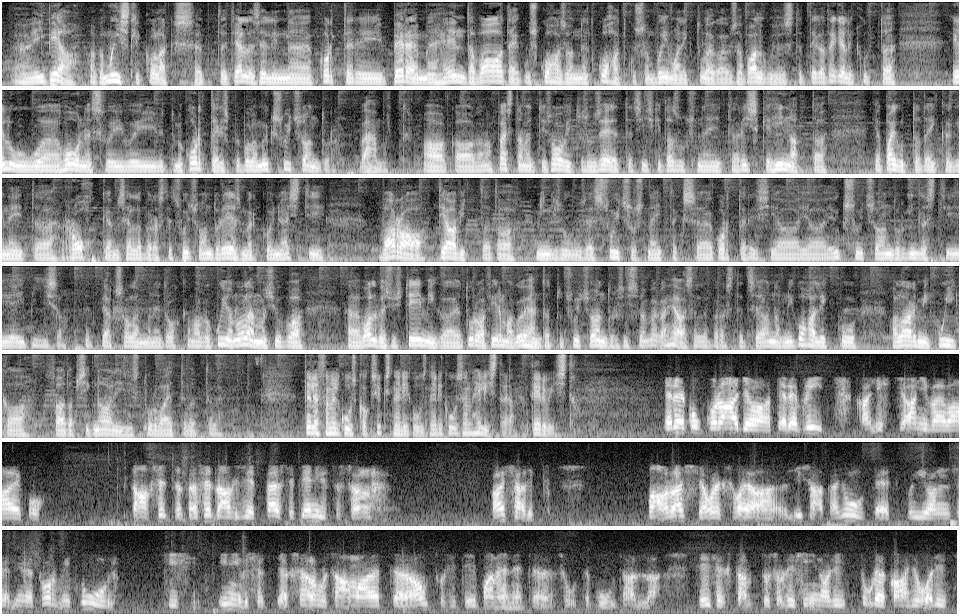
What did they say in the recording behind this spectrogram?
Äh, ei pea, aga mõistlik oleks, et, et jälle selline korteri peremehe enda vaade, kus kohas on need kohad, kus on võimalik tulekahju saab alguse, sest et ega tegelikult äh, eluhoones või, või ütleme, korteris peab olema üks suitsuandur vähemalt. aga, aga noh, Päästeameti soovitus on see, et, et siiski tasuks neid riske hinnata ja paigutada ikkagi neid äh, rohkem, sellepärast et suitsuanduri eesmärk on ju hästi vara teavitada mingisugusest suitsust näiteks äh, korteris ja, ja, ja üks suitsuandur kindlasti ei piisa, et peaks olema neid rohkem, aga kui on olemas juba äh, valvesüsteemiga ja turvafirmaga ühendatud suitsuandur, siis see on väga hea, sellepärast et see annab nii kohaliku alarmi kui ka saadab signaali siis turvaettevõttele. Telefonil kuus kaks üks neli kuus neli kuus on helistaja, tervist! tere, Kuku raadio, tere, Priit, kallist jaanipäeva aegu! tahaks ütelda sedapidi, et päästeteenistus on asjalik. paar asja oleks vaja lisada juurde, et kui on selline tormituul, siis inimesed peaks aru saama, et autosid ei pane nende suurte puude alla. teiseks Tartus oli, siin oli tulekahju, oli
